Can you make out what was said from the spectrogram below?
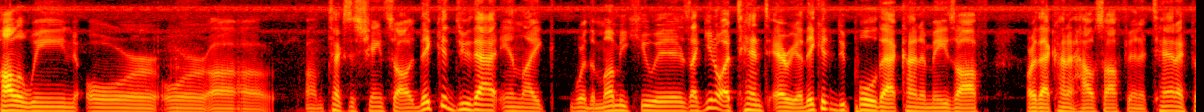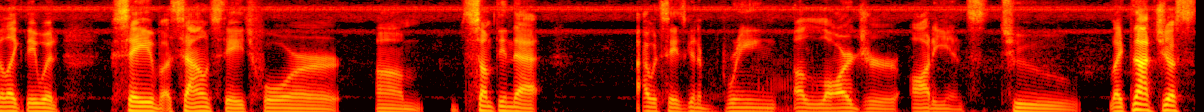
Halloween or or uh, um, Texas Chainsaw. They could do that in like where the Mummy Queue is, like you know, a tent area. They could do, pull that kind of maze off or that kind of house off in a tent. I feel like they would save a sound stage for um, something that I would say is going to bring a larger audience to, like, not just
